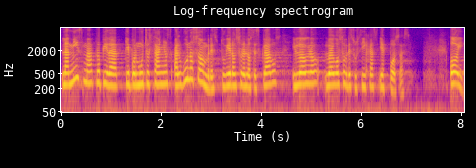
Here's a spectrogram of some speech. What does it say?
La misma propiedad que por muchos años algunos hombres tuvieron sobre los esclavos y luego, luego sobre sus hijas y esposas. Hoy,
